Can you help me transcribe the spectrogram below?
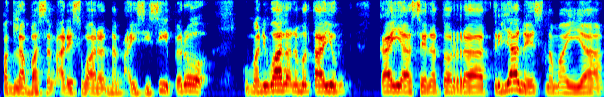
paglabas ng arrest warrant ng ICC. Pero kung maniwala naman tayo kay uh, Senator uh, Trillanes na may uh,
